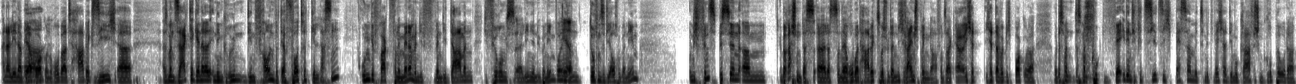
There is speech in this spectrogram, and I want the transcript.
Annalena Baerbock ja. und Robert Habeck sehe ich, äh, also man sagt ja generell in den Grünen, den Frauen wird der Vortritt gelassen, ungefragt von den Männern. Wenn die, wenn die Damen die Führungslinien übernehmen wollen, ja. dann dürfen sie die auch übernehmen. Und ich finde es ein bisschen ähm, überraschend, dass, äh, dass dann der Robert Habeck zum Beispiel dann nicht reinspringen darf und sagt, äh, ich hätte ich hätt da wirklich Bock oder, oder dass, man, dass man guckt, wer identifiziert sich besser mit, mit welcher demografischen Gruppe oder,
